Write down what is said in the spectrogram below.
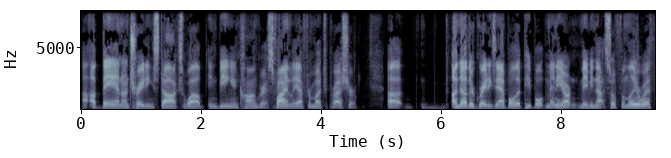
a ban on trading stocks while in being in Congress. Finally, after much pressure. Uh, another great example that people many aren't maybe not so familiar with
